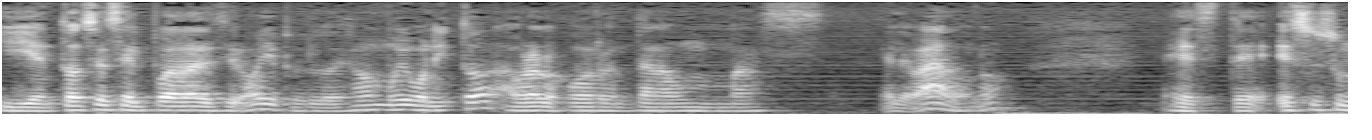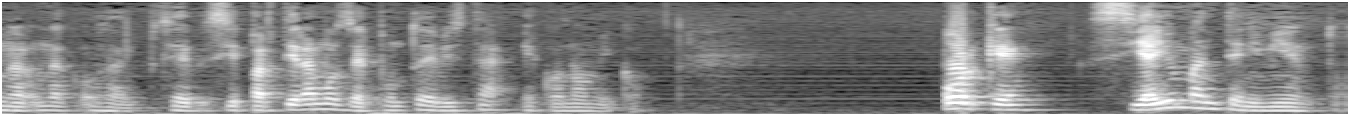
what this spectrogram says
Y entonces él pueda decir, oye, pues lo dejamos muy bonito, ahora lo puedo rentar aún más elevado, ¿no? Este, eso es una, una cosa, si, si, partiéramos del punto de vista económico. Porque si hay un mantenimiento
